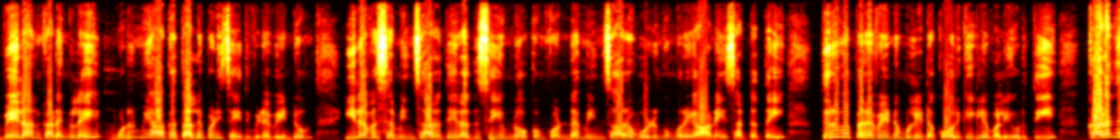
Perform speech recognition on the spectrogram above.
வேளாண் கடன்களை முழுமையாக தள்ளுபடி செய்துவிட வேண்டும். இலவச மின்சாரத்தை ரத்து செய்யும் நோக்கம் கொண்ட மின்சார ஒழுங்குமுறை ஆணைய சட்டத்தை திரும்பப் பெற வேண்டும் உள்ளிட்ட கோரிக்கைகளை வலியுறுத்தி கடந்த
